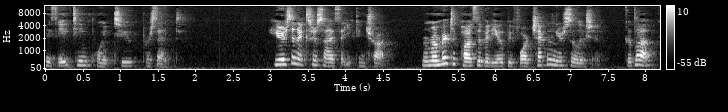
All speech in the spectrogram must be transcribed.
is 18.2%. Here's an exercise that you can try. Remember to pause the video before checking your solution. Good luck!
